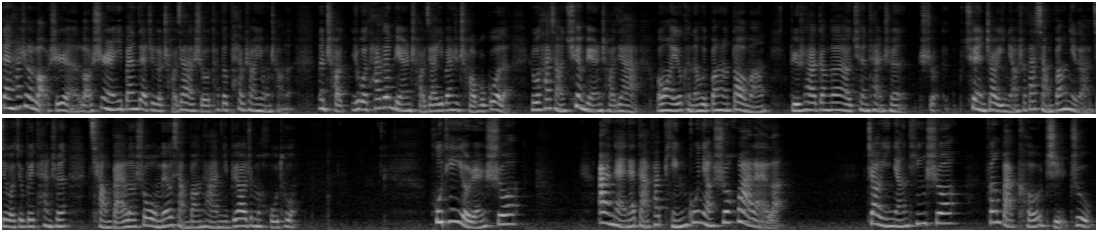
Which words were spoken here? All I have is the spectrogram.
但他是个老实人，老实人一般在这个吵架的时候，他都派不上用场的。那吵，如果他跟别人吵架，一般是吵不过的。如果他想劝别人吵架，往往有可能会帮上倒忙。比如说他刚刚要劝探春说，劝赵姨娘说他想帮你的，结果就被探春抢白了，说我没有想帮他，你不要这么糊涂。忽听有人说，二奶奶打发平姑娘说话来了。赵姨娘听说，方把口止住，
